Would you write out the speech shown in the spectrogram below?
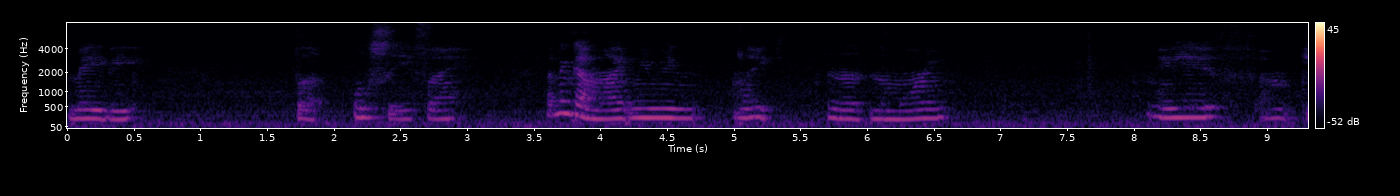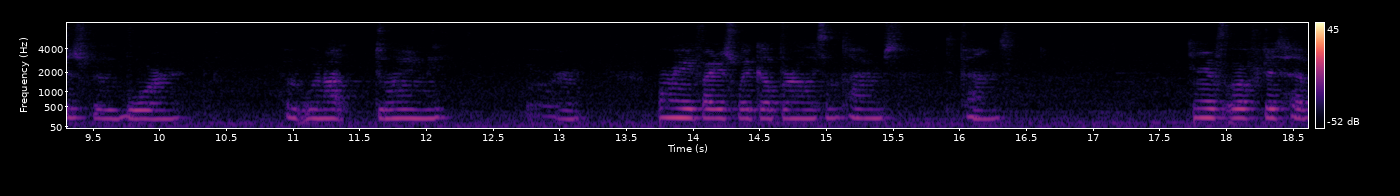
maybe. But we'll see if I, I think I might, maybe like in the, in the morning. Maybe if I'm just really bored. We're not doing anything. Or, or maybe if I just wake up early sometimes. Depends. And if, or if I just have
